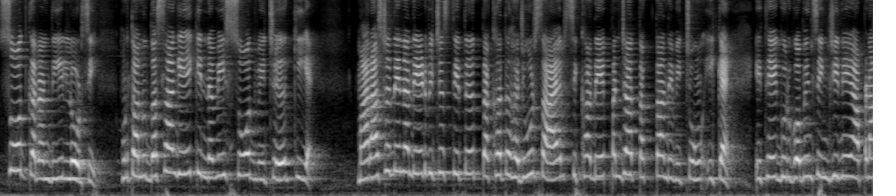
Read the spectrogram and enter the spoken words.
ਸੋਧ ਕਰਨ ਦੀ ਲੋੜ ਸੀ। ਹੁਣ ਤੁਹਾਨੂੰ ਦੱਸਾਂਗੇ ਕਿ ਨਵੀਂ ਸੋਧ ਵਿੱਚ ਕੀ ਹੈ। ਮਹਾਰਾਸ਼ਟਰ ਦੇ ਨਾਂਦੇੜ ਵਿੱਚ ਸਥਿਤ ਤਖਤ ਹਜੂਰ ਸਾਹਿਬ ਸਿੱਖਾਂ ਦੇ ਪੰਜਾਂ ਤਖਤਾਂ ਦੇ ਵਿੱਚੋਂ ਇੱਕ ਹੈ। ਇੱਥੇ ਗੁਰੂ ਗੋਬਿੰਦ ਸਿੰਘ ਜੀ ਨੇ ਆਪਣਾ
